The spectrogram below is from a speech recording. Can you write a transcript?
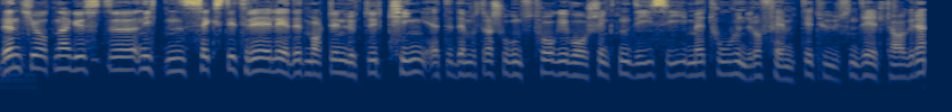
Den 28. august 1963 eh, ledet Martin Luther King et demonstrasjonstog i Washington DC med 250 000 deltakere,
